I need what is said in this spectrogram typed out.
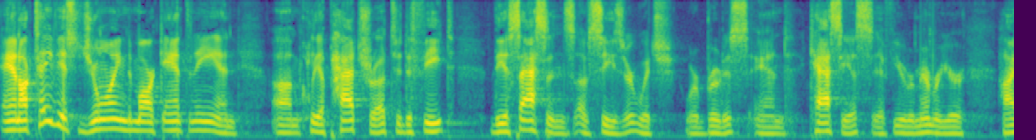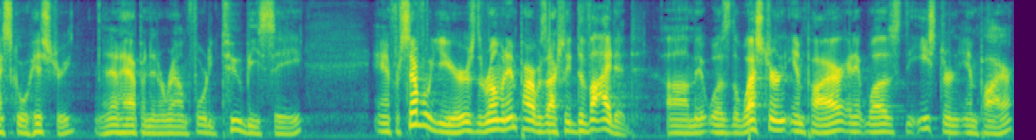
And Octavius joined Mark Antony and um, Cleopatra to defeat the assassins of Caesar, which were Brutus and Cassius, if you remember your high school history. And that happened in around 42 BC. And for several years, the Roman Empire was actually divided. Um, it was the Western Empire and it was the Eastern Empire.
